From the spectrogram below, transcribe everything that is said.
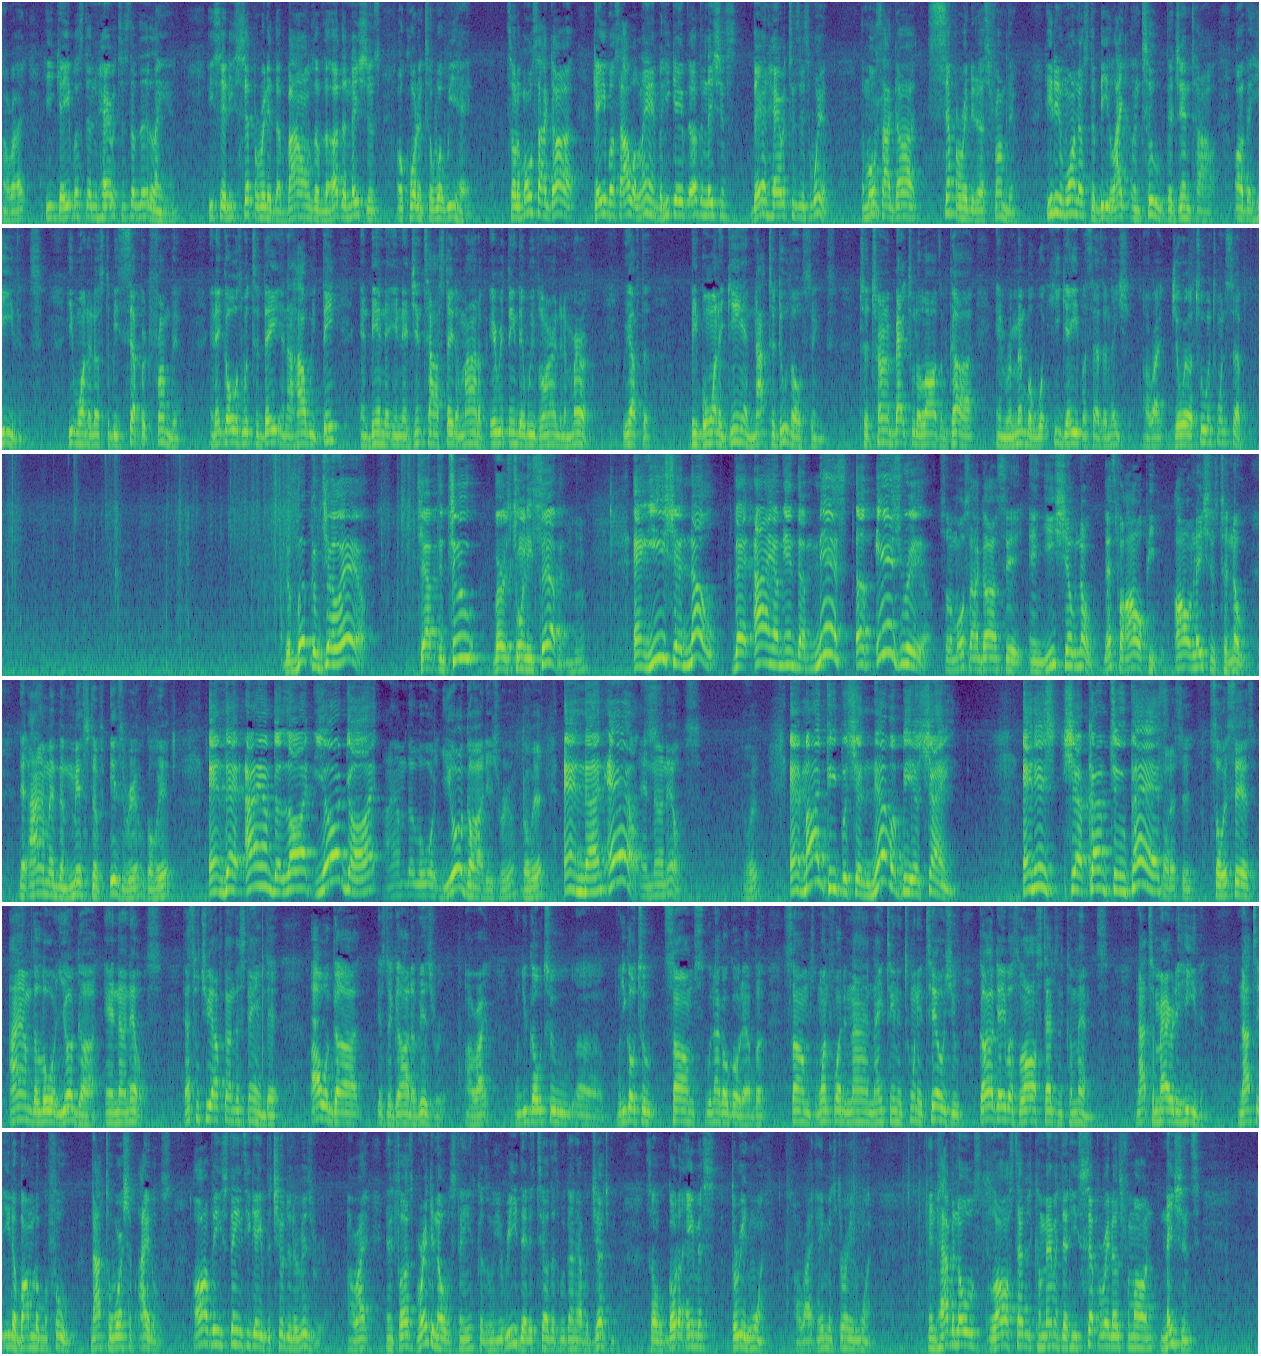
all right, he gave us the inheritance of the land. He said he separated the bounds of the other nations according to what we had. So the Most High God gave us our land, but he gave the other nations their inheritance as well. The Most High God separated us from them. He didn't want us to be like unto the Gentile or the heathens. He wanted us to be separate from them. And it goes with today and how we think and being in that Gentile state of mind of everything that we've learned in America. We have to be born again not to do those things, to turn back to the laws of God and remember what He gave us as a nation. All right, Joel 2 and 27. The book of Joel, chapter 2, verse 27. Mm-hmm. And ye shall know that I am in the midst of Israel. So the Most High God said, And ye shall know, that's for all people, all nations to know, that I am in the midst of Israel. Go ahead. and that I am the Lord your God I am the Lord your God, Israel. Go ahead. and none else. And none else. Go ahead. And my people shall never be ashamed. And it shall come to pass. No, that's it. So it says, I am the Lord your God and none else. That's what you have to understand that our God is the God of Israel. All right. When you go to uh, when you go to Psalms, we're not gonna go there, but Psalms 149, 19, and 20 tells you God gave us laws, statutes, and commandments. Not to marry the heathen, not to eat abominable food, not to worship idols. All these things he gave the children of Israel. All right. And for us breaking those things, because when you read that, it tells us we're gonna have a judgment. So go to Amos 3 and 1. All right, Amos 3 and 1. And having those laws, statutes, and commandments that he separated us from all nations,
